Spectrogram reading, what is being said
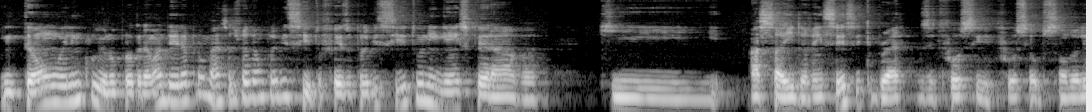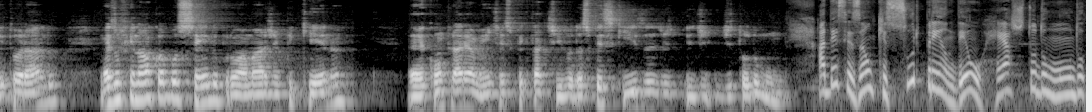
Então ele incluiu no programa dele a promessa de fazer um plebiscito. Fez o plebiscito, ninguém esperava que a saída vencesse, que Brexit fosse, fosse a opção do eleitorado, mas no final acabou sendo, por uma margem pequena, é, contrariamente à expectativa das pesquisas de, de, de, todo mundo. A decisão que surpreendeu o resto do mundo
